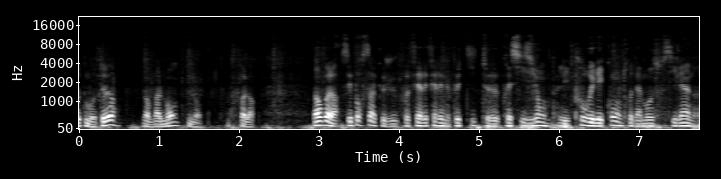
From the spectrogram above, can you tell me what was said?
autres moteurs, normalement, non. Voilà. Donc voilà, c'est pour ça que je préfère faire une petite euh, précision, les pour et les contre d'un monocylindre,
